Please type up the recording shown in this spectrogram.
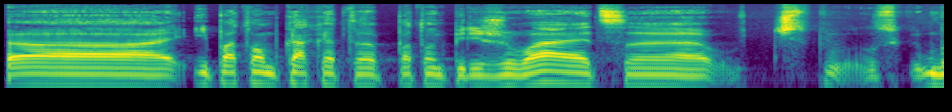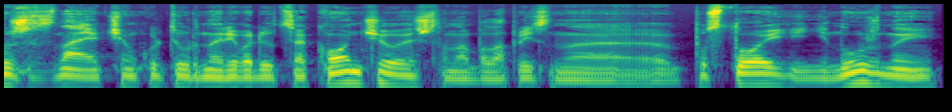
А, И потом, как это потом переживается. Мы же знаем, чем культурная революция кончилась, что она была признана пустой и ненужной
